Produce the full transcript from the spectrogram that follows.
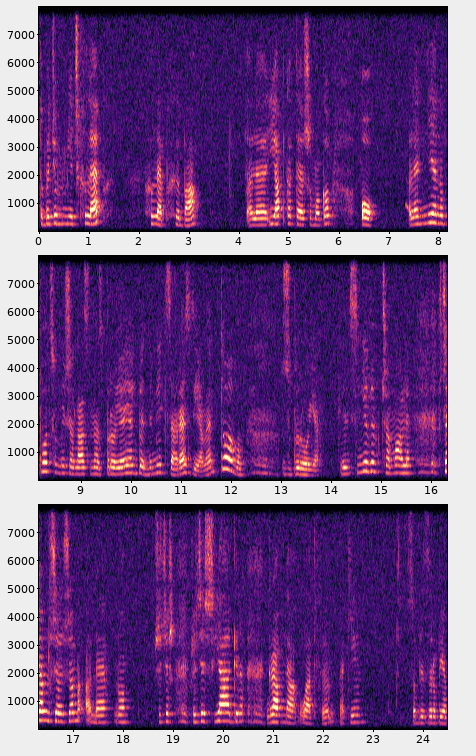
To będziemy mieć chleb, chleb chyba, ale jabłka też mogą. O, ale nie, no po co mi żelazna zbroja, jak będę mieć zaraz diamentową zbroję. Więc nie wiem czemu, ale chciałam, że żem, ale no przecież, przecież ja gra, gram na łatwym, takim sobie zrobiłam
